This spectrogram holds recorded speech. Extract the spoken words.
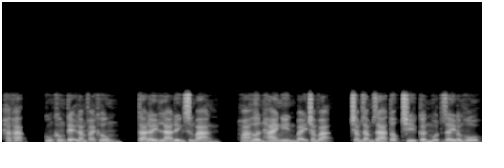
Hắc hắc, cũng không tệ lắm phải không, ta đây là đỉnh xứng bản, hoa hơn 2.700 vạn, trăm giảm gia tốc chỉ cần một giây đồng hồ,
